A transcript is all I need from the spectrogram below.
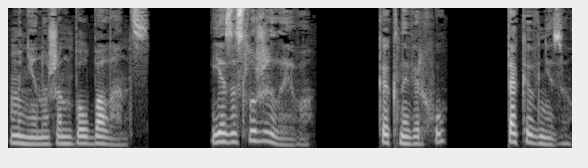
Мне нужен был баланс. Я заслужила его. Как наверху, так и внизу.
